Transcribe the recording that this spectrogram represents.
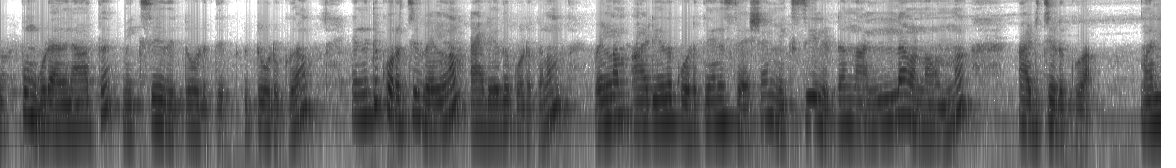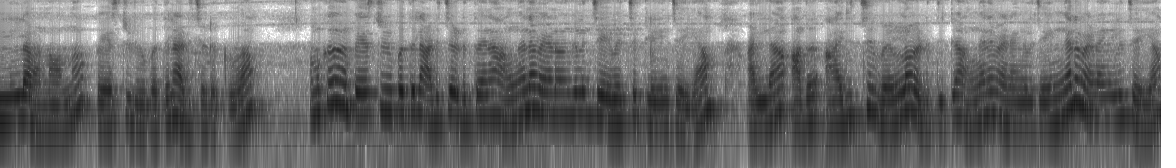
ഉപ്പും കൂടെ അതിനകത്ത് മിക്സ് ചെയ്ത് ഇട്ട് കൊടുത്ത് ഇട്ട് കൊടുക്കുക. എന്നിട്ട് കുറച്ച് വെള്ളം ആഡ് ചെയ്ത് കൊടുക്കണം. വെള്ളം ആഡ് ചെയ്ത് കൊടുത്തതിന് ശേഷം മിക്സിയിലിട്ട് നല്ലവണ്ണം ഒന്ന് അടിച്ചെടുക്കുക. നല്ലവണ്ണം ഒന്ന് പേസ്റ്റ് രൂപത്തിൽ അടിച്ചെടുക്കുക. നമുക്ക് പേസ്റ്റ് രൂപത്തിൽ അടിച്ചെടുത്തതിന് അങ്ങനെ വേണമെങ്കിലും ചെയ് വെച്ച് ക്ലീൻ ചെയ്യാം. അല്ല അത് അരിച്ച് വെള്ളം എടുത്തിട്ട് അങ്ങനെ വേണമെങ്കിലും ചെയ്യാം. എങ്ങനെ വേണമെങ്കിലും ചെയ്യാം.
